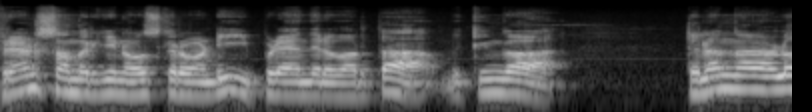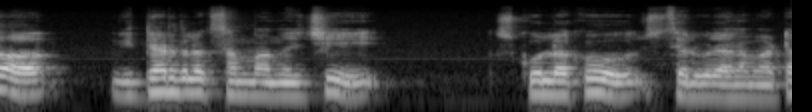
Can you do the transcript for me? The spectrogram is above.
ఫ్రెండ్స్ అందరికీ నమస్కారం అండి. ఇప్పుడే అందిన వార్త ముఖ్యంగా తెలంగాణలో విద్యార్థులకు సంబంధించి స్కూళ్ళకు సెలవులు అనమాట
